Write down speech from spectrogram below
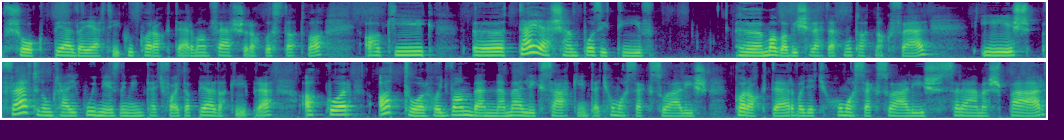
sok példaértékű karakter van felsorakoztatva, akik ö, teljesen pozitív magaviseletet mutatnak fel, és fel tudunk rájuk úgy nézni, mint egyfajta példaképre, akkor attól, hogy van benne mellékszálként egy homoszexuális karakter, vagy egy homoszexuális szerelmes pár,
